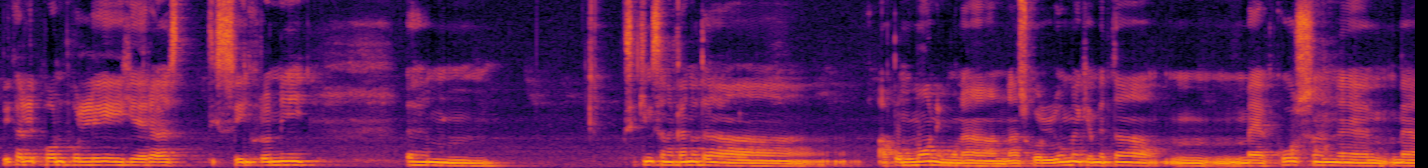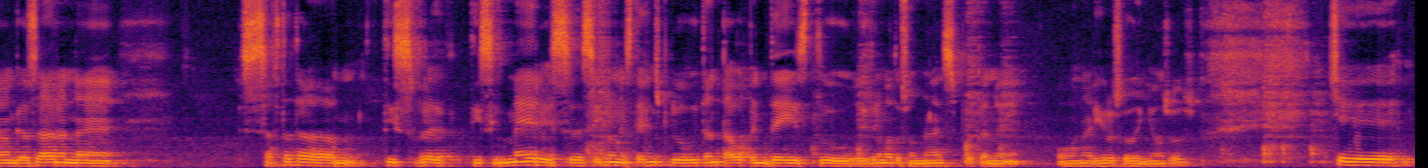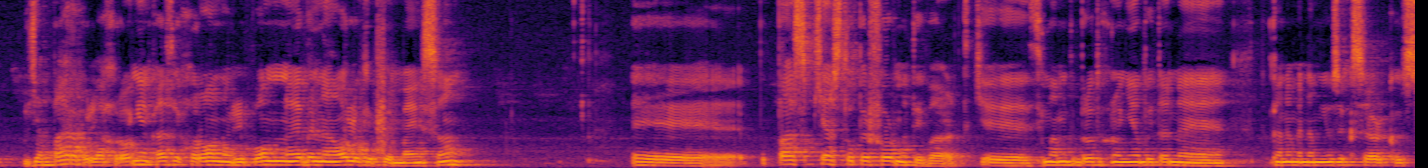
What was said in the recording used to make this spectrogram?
Πήγα λοιπόν πολύ γερά στη σύγχρονη, ξεκίνησα να κάνω τα από μόνη μου να, να ασχολούμαι και μετά με ακούσαν, με αγκαζάρανε σε αυτά τα, τις, βρε, τις ημέρες σύγχρονης τέχνης που ήταν τα Open Days του Ιδρύματος Ωνάσης που έκανε ο Ναρίωρος Οδενιώσος. Και για πάρα πολλά χρόνια, κάθε χρόνο λοιπόν έμπαινα όλο και πιο μέσα ε, που πας πια στο performative art και θυμάμαι την πρώτη χρονιά που ήταν, ε, κάναμε ένα music circus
